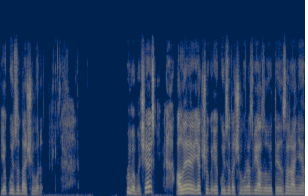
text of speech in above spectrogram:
якусь задачу ви Вибачаюсь, але якщо якусь задачу ви розв'язуєте зарані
